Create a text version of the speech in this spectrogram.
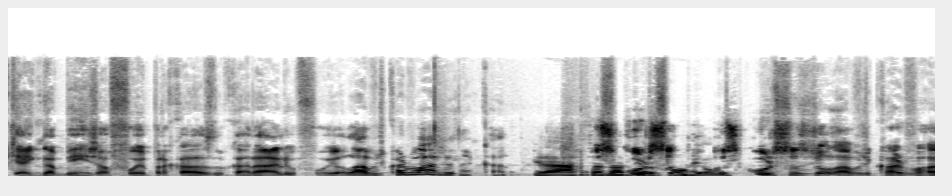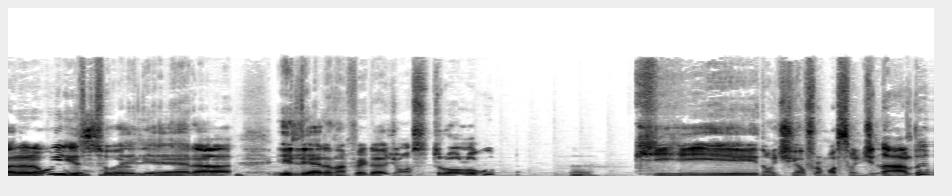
que ainda bem já foi pra casa do caralho, foi Olavo de Carvalho, né, cara? graças Os a Deus cursos, morreu. os cursos de Olavo de Carvalho eram isso. Ele era, ele era na verdade um astrólogo Ah. que não tinha formação de nada,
